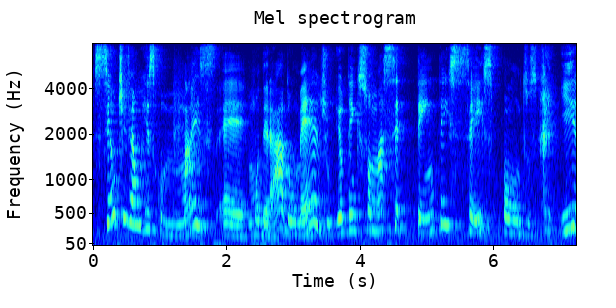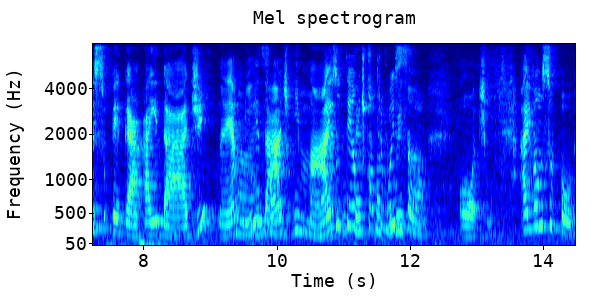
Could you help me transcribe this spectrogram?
Se eu tiver um risco mais é, moderado ou médio, eu tenho que somar 76 pontos. Isso pegar a idade, né, a minha idade, e mais o, o tempo, tempo, de, contribuição. de contribuição. Ótimo. Aí vamos supor,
